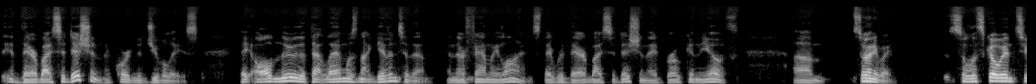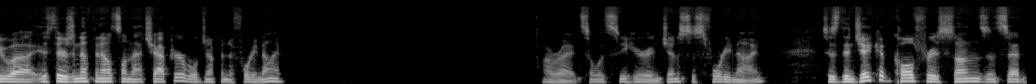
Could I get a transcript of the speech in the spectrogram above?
there by sedition, according to Jubilees. They all knew that that land was not given to them and their family lines. They were there by sedition. They had broken the oath. Um, so anyway, so let's go into. Uh, if there's nothing else on that chapter, we'll jump into 49. All right, so let's see here in Genesis 49. It says, Then Jacob called for his sons and said,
